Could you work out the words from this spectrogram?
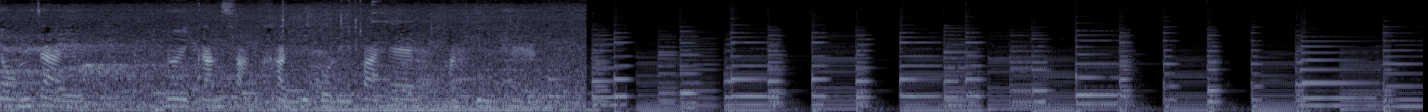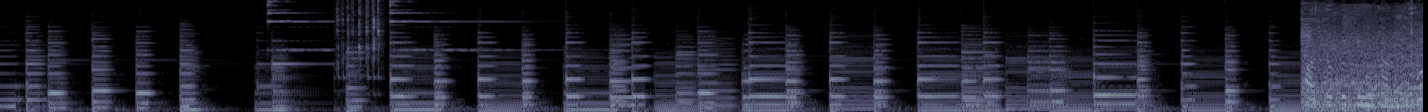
ย้อมใจโดยการสั่งคากิโกริปลาแห้งมากินแทน ขอตัวไปกินก่อนนะคะ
